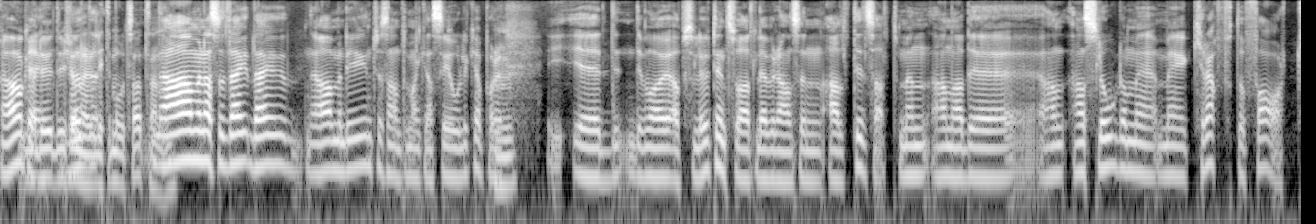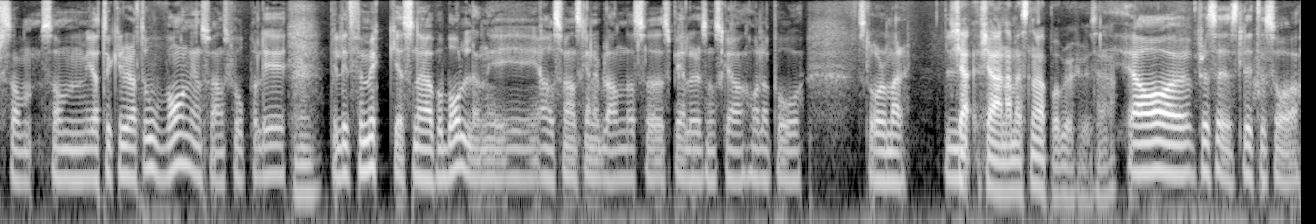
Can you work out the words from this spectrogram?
Ja okej. Men du, du känner Det- lite motsatsen? Ja men alltså där, där, ja men det är ju intressant om man kan se olika på det. Mm. Eh, Det, var ju absolut inte så att leveransen alltid satt men han hade, han, han slog dem med, med kraft och fart som, som jag tycker är rätt ovanlig i svensk fotboll. Det är, Mm. det är lite för mycket snö på bollen i, i allsvenskan ibland. Alltså spelare som ska hålla på och slå de här. Kä- Kärna med snö på brukar vi säga. Ja precis, lite så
